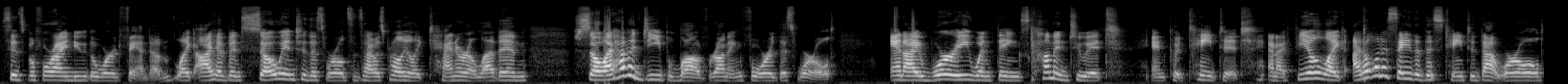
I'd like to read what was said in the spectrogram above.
since before I knew the word fandom. Like, I have been so into this world since I was probably like 10 or 11. So I have a deep love running for this world. And I worry when things come into it and could taint it. And I feel like, I don't want to say that this tainted that world,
